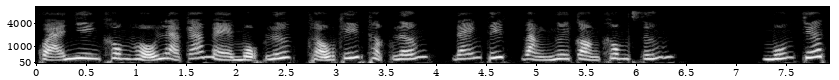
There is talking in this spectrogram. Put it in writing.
Quả nhiên không hổ là cá mè một lướt khẩu khí thật lớn, đáng tiếc bằng ngươi còn không xứng. Muốn chết.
